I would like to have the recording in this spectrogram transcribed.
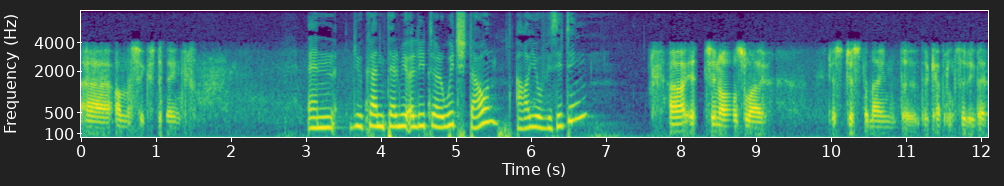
uh, on the 16th. And you can tell me a little which town are you visiting? Uh, it's in Oslo, just just the main the, the capital city there.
